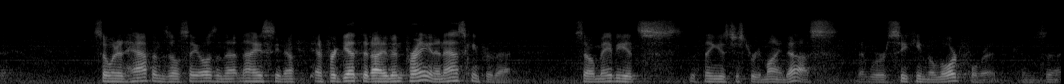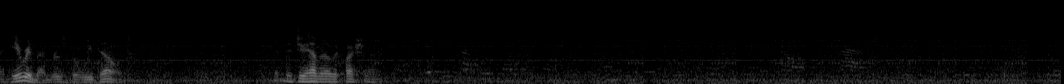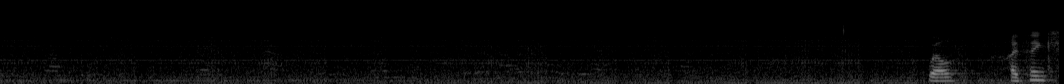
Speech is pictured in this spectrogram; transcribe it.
So when it happens, I'll say, oh, isn't that nice, you know, and forget that I've been praying and asking for that. So maybe it's, the thing is just to remind us that we're seeking the Lord for it, because uh, He remembers, but we don't. Did you have another question? Well, I think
